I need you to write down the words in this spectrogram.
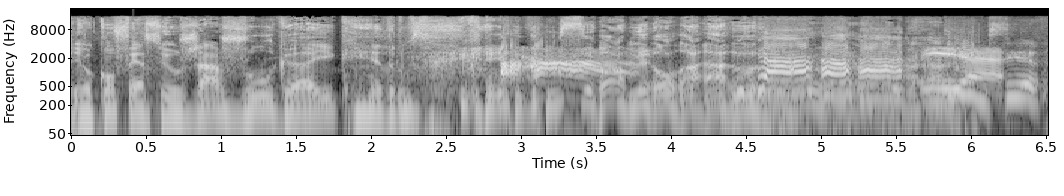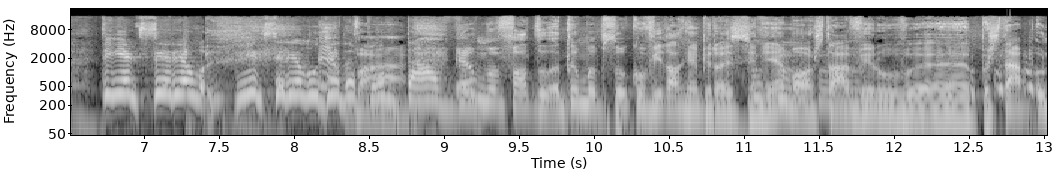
Eu confesso, eu já julguei quem adormeceu, quem adormeceu ao meu lado. Tinha que ser, tinha que ser ele, tinha que ser ele o dedo Epá, apontado. É uma falta. Então uma pessoa convida alguém para ir ao cinema ou está a ver o. eh, está num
